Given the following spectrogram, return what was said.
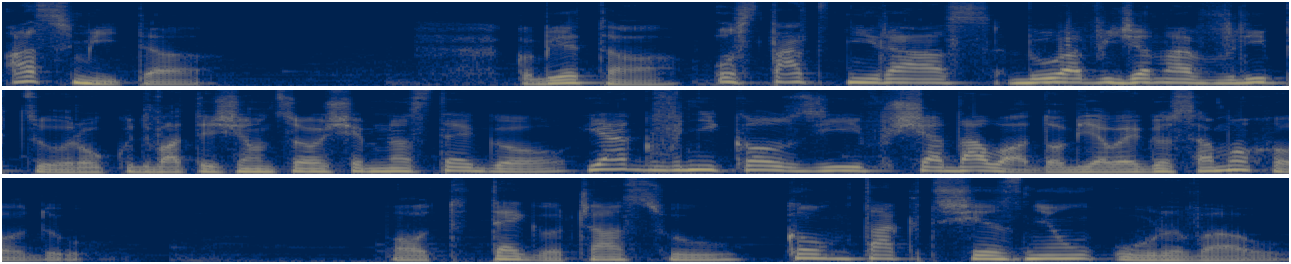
Asmita. Kobieta ostatni raz była widziana w lipcu roku 2018, jak w Nikozji wsiadała do białego samochodu. Od tego czasu kontakt się z nią urwał.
